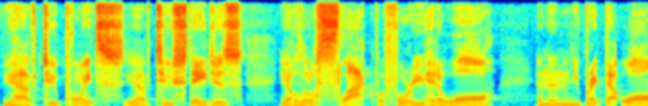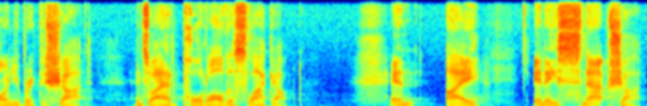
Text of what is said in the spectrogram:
you have two points, you have two stages, you have a little slack before you hit a wall, and then you break that wall and you break the shot. And so I had pulled all the slack out. And I, in a snapshot,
